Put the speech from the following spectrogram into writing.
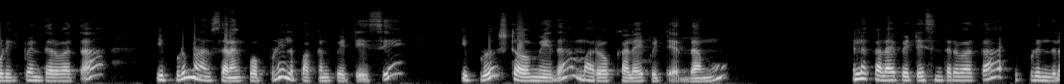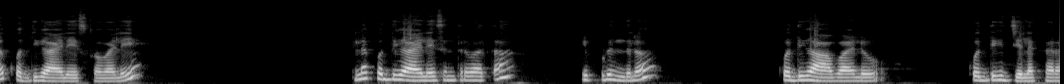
ఉడికిపోయిన తర్వాత ఇప్పుడు మనం శనగపప్పుని ఇలా పక్కన పెట్టేసి ఇప్పుడు స్టవ్ మీద మరో కళాయి పెట్టేద్దాము. ఇలా కళాయి పెట్టేసిన తర్వాత ఇప్పుడు ఇందులో కొద్దిగా ఆయిల్ వేసుకోవాలి. ఇలా కొద్దిగా ఆయిల్ వేసిన తర్వాత ఇప్పుడు ఇందులో కొద్దిగా ఆవాలు కొద్దిగా జీలకర్ర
